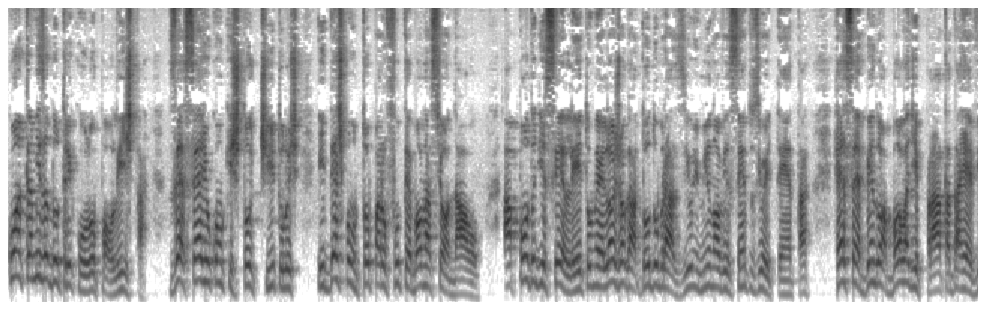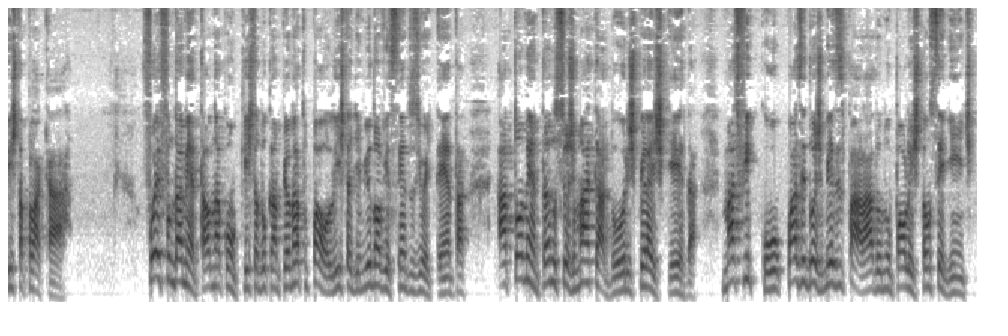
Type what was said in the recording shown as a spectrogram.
Com a camisa do tricolor paulista, Zé Sérgio conquistou títulos e despontou para o futebol nacional, a ponto de ser eleito o melhor jogador do Brasil em 1980, recebendo a bola de prata da revista Placar. Foi fundamental na conquista do Campeonato Paulista de 1980, atormentando seus marcadores pela esquerda, mas ficou quase dois meses parado no Paulistão seguinte,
